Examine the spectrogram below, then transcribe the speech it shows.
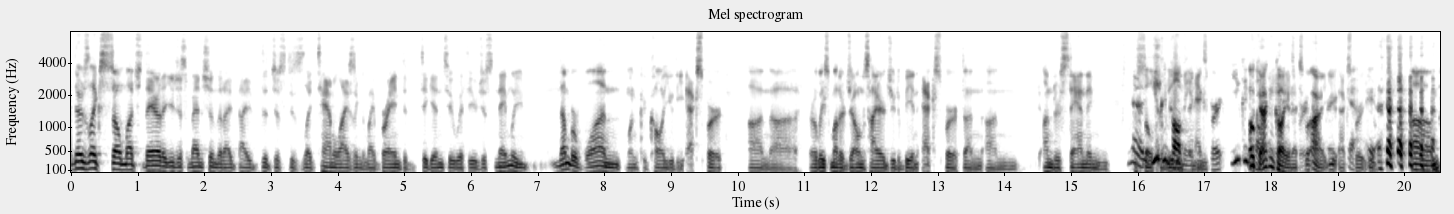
there's like so much there that you just mentioned that I, I just is like tantalizing to my brain to dig into with you. Just namely, number one, one could call you the expert on, uh, or at least Mother Jones hired you to be an expert on on understanding no, you can call me an expert. You can. Okay, I can call you an expert. All right, you expert. Yeah, yeah. um,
